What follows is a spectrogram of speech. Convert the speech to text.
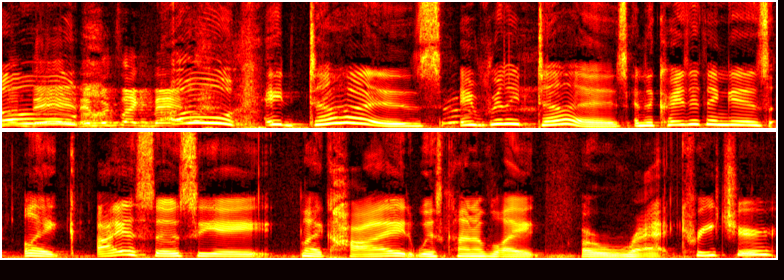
Oh. the dead." It looks like that. Oh, it does. It really does. And the crazy thing is, like, I associate like Hyde with kind of like a rat creature,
